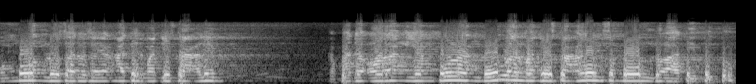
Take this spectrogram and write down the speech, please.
membuang dosa-dosa yang hadir majelis taklim kepada orang yang pulang duluan majelis taklim sebelum doa ditutup.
